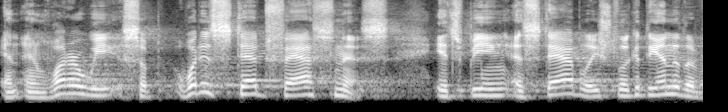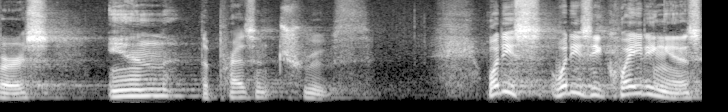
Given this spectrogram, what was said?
And, and what are we what is steadfastness? It's being established, look at the end of the verse, in the present truth. What he's, what he's equating is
